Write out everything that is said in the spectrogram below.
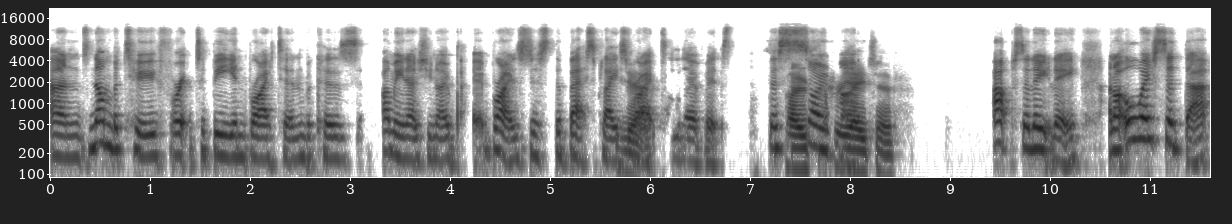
and number two, for it to be in Brighton because I mean, as you know, Brighton's just the best place, Yeah. right, to live. It's there's So, so, much creative. Absolutely. And i always said that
